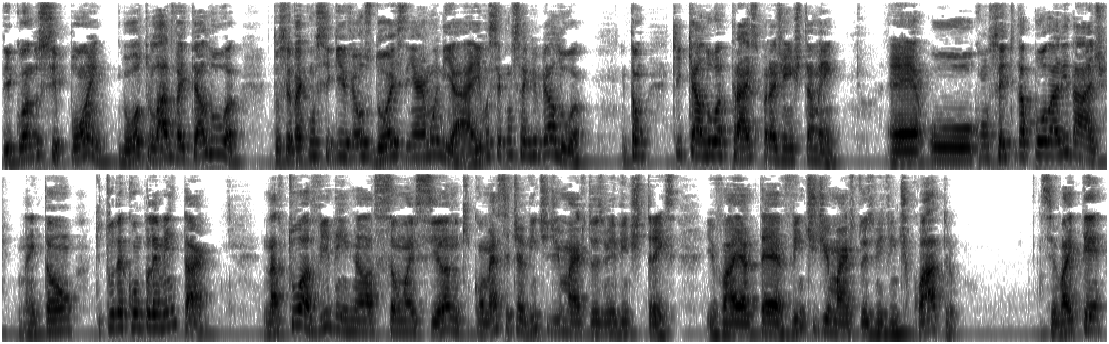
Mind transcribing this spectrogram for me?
E quando se põe, do outro lado vai ter a lua. Então você vai conseguir ver os dois em harmonia. Aí você consegue ver a lua. Então, o que, que a lua traz pra gente também? É o conceito da polaridade. Né? Então, que tudo é complementar. Na tua vida em relação a esse ano, que começa dia 20 de março de 2023 e vai até 20 de março de 2024, você vai ter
